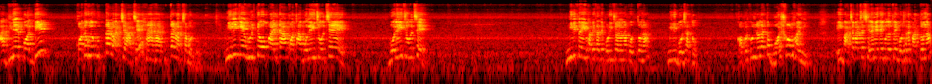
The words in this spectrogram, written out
আর দিনের পর দিন কতগুলো কুত্তার বাচ্চা আছে? হ্যাঁ হ্যাঁ কুত্তার বাচ্চা বলব। মিলিকে উল্টো পাল্টা কথা বলেই চলছে। বলেই চলছে। মিলি তো এইভাবে তাদের পরিচালনা করতো না মিলি বোঝাতো। কপাল কুণ্ডলা তো বয়স কম হয়নি। এই বাচ্চা বাচ্চা ছেলে মেয়েদেরগুলো তো বোঝাতে পারতো না।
